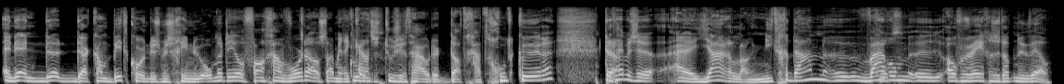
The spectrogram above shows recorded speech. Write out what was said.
en, en de, daar kan Bitcoin dus misschien nu onderdeel van gaan worden. als de Amerikaanse Klopt. toezichthouder dat gaat goedkeuren. Dat ja. hebben ze uh, jarenlang niet gedaan. Uh, waarom uh, overwegen ze dat nu wel?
